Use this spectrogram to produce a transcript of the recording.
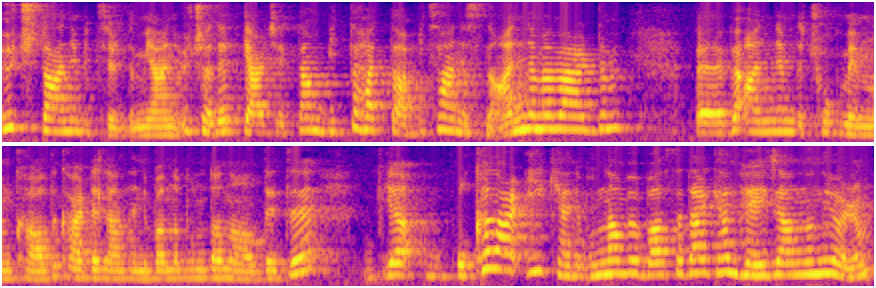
3 e, tane bitirdim. Yani 3 adet gerçekten bitti. Hatta bir tanesini anneme verdim. Ee, ve annem de çok memnun kaldı. Kardelen hani bana bundan al dedi. Ya o kadar iyi ki hani bundan böyle bahsederken heyecanlanıyorum.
